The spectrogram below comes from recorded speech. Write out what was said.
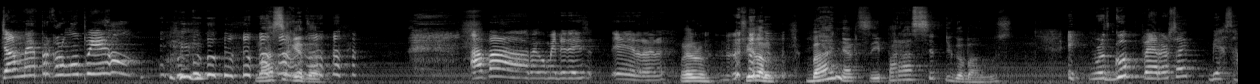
Jangan meper kalau ngupil. Masuk gitu. Apa recommended is eh, Lalu film banyak sih. Parasit juga bagus. Ih, menurut gue Parasite biasa.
